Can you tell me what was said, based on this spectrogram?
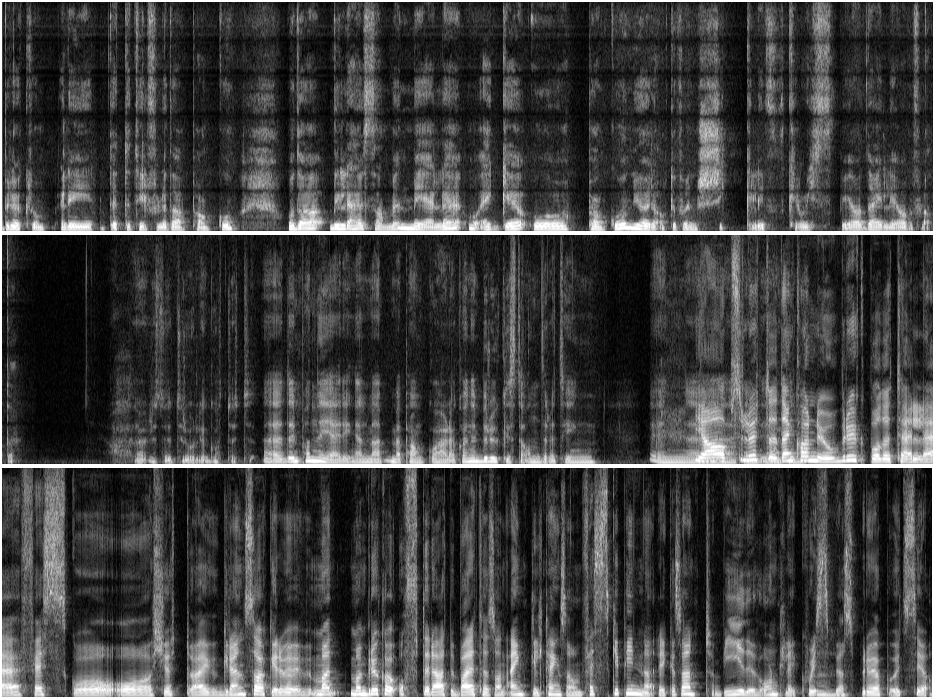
brødklump, eller i dette tilfellet da panko. Og da vil det her sammen, melet og egget og pankoen, gjøre at du får en skikkelig crispy og deilig overflate. Det høres utrolig godt ut. Eh, den paneringen med, med panko her, da, kan den brukes til andre ting? En, ja, eh, absolutt. Den kan du jo bruke både til eh, fisk og, og kjøtt og egg og grønnsaker. Man, man, bruker jo ofte det bare til sånn ting som fiskepinner. ikke sant? Blir det ordentlig crispy og mm. sprø på utsida.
